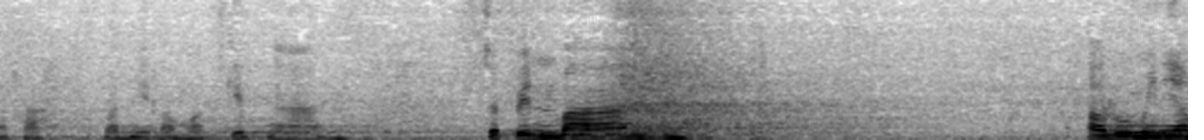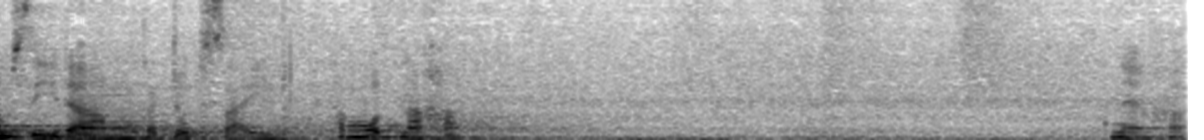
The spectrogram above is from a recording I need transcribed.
นะคะ วันนี้เรามาเก็บงาน จะเป็นบานอลูมิเนียมสีดำกระจกใสทั้งหมดนะคะ เนี่ยค่ะ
